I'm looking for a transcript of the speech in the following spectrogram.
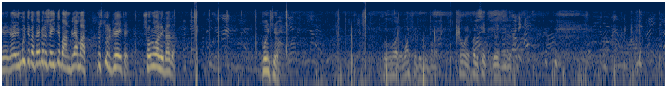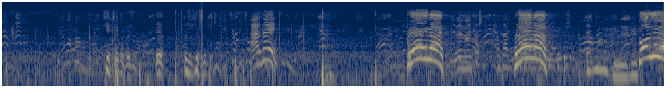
Eimutė, bet taip ir žaidi man, blema, visur greitai. Šaunuoliai bėda. Puikiai. Šaunuoliai, močiai taip man. Šaunuoliai, palisėk. Gerai, gerai. Kiek liko, gražiai? E, kažkai kiek liko. Arnai! Prieinat! Dvi minutės. Prieinat! Toli!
